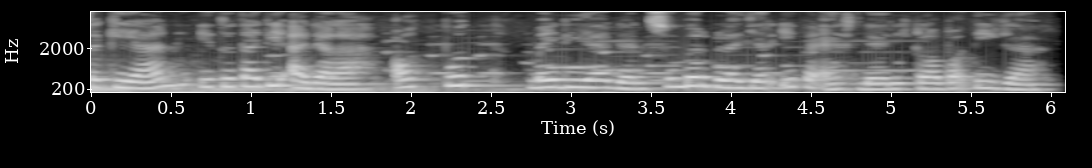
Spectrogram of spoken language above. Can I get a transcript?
Sekian, itu tadi adalah output, media, dan sumber belajar IPS dari kelompok 3.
